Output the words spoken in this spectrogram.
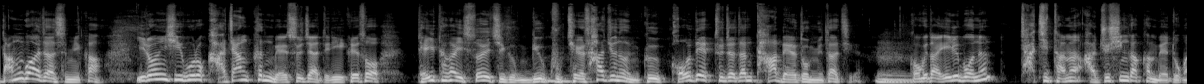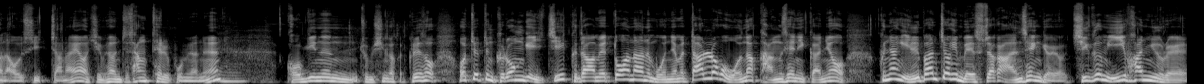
딴거 하지 않습니까? 이런 식으로 가장 큰 매수자들이 그래서 데이터가 있어요, 지금. 미국 국채를 사주는 그 거대 투자자는 다 매도입니다, 지금. 음. 거기다 일본은 자칫하면 아주 심각한 매도가 나올 수 있잖아요. 지금 현재 상태를 보면은. 거기는 좀 심각해. 그래서 어쨌든 그런 게 있지. 그 다음에 또 하나는 뭐냐면 달러가 워낙 강세니까요. 그냥 일반적인 매수자가 안 생겨요. 지금 이 환율에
